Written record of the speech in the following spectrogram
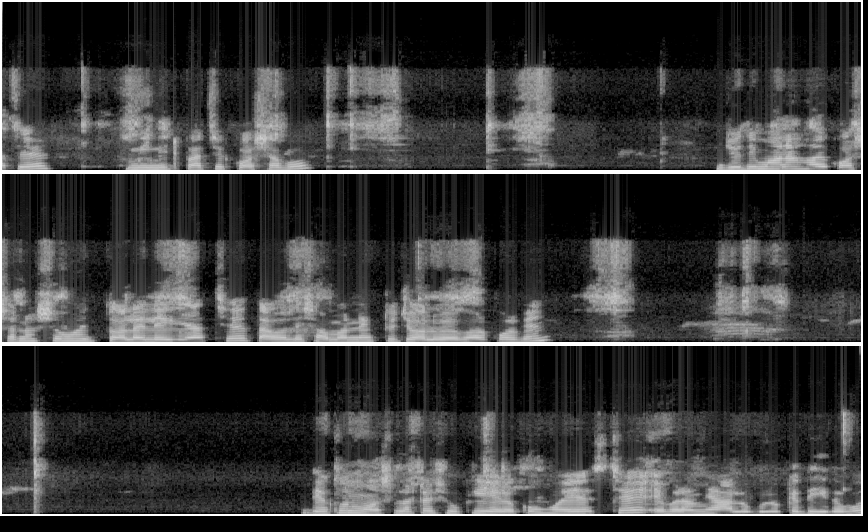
আঁচে মিনিট পাঁচে কষাবো। যদি মনে হয় কষানোর সময় তলায় লেগে যাচ্ছে, তাহলে সামান্য একটু জল ব্যবহার করবেন। দেখুন, মশলাটা শুকিয়ে এরকম হয়ে এসছে। এবার আমি আলুগুলোকে দিয়ে দেবো।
